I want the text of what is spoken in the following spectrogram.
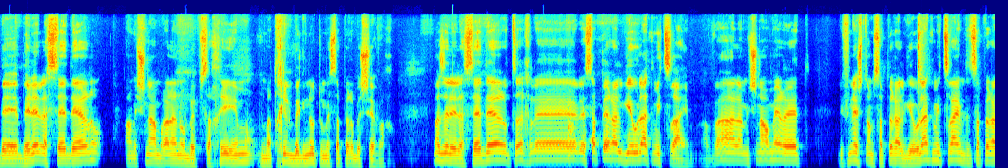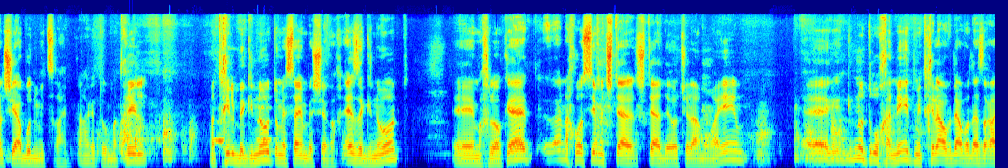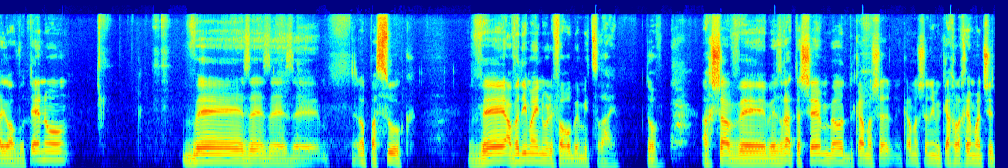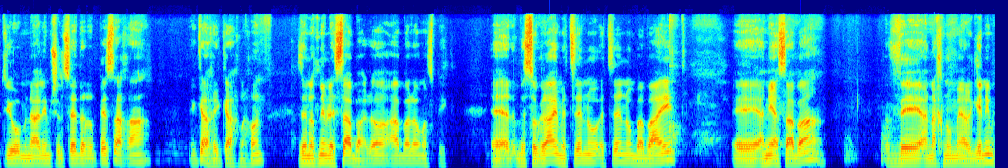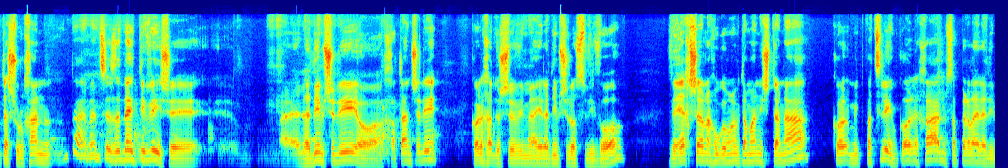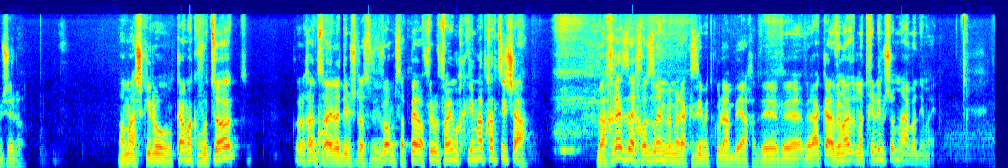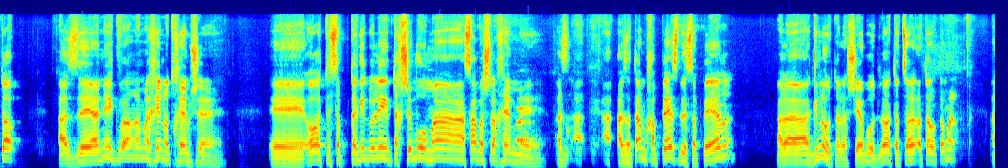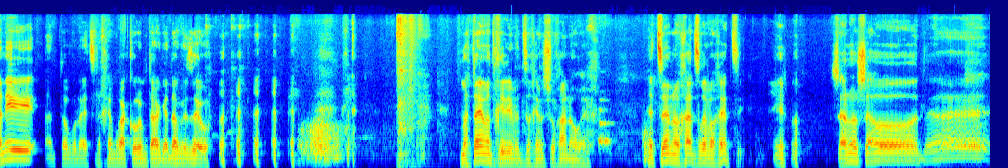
ב- בליל הסדר, המשנה אמרה לנו בפסחים, מתחיל בגנות ומספר בשבח. מה זה ליל הסדר? צריך לספר על גאולת מצרים. אבל המשנה אומרת, לפני שאתה מספר על גאולת מצרים, תספר על שעבוד מצרים. ככה כתוב, מתחיל, מתחיל בגנות ומסיים בשבח. איזה גנות? אה, מחלוקת, ואנחנו עושים את שתי, שתי הדעות של האמוראים. אה, גנות רוחנית, מתחילה עובדי עבודה זרה היו אבותינו, וזה זה, זה, זה לא פסוק, ועבדים היינו לפרעה במצרים. טוב, עכשיו אה, בעזרת השם, בעוד כמה, ש... כמה שנים ייקח לכם עד שתהיו מנהלים של סדר פסח, אה? ייקח, ייקח, נכון? זה נותנים לסבא, לא, אבא לא מספיק. אה, בסוגריים, אצלנו, אצלנו בבית, אני הסבא, ואנחנו מארגנים את השולחן, האמת שזה די טבעי, שהילדים שלי או החתן שלי, כל אחד יושב עם הילדים שלו סביבו, ואיך שאנחנו גומרים את המה נשתנה, כל, מתפצלים, כל אחד מספר לילדים שלו. ממש, כאילו, כמה קבוצות, כל אחד, הילדים שלו סביבו, מספר, אפילו לפעמים כמעט חצי שעה. ואחרי זה חוזרים ומרכזים את כולם ביחד, ו- ו- ורק, ומתחילים שוב מהעבדים האלה. טוב, אז uh, אני כבר מכין אתכם ש... Uh, או תספ... תגידו לי, תחשבו מה סבא שלכם, uh, אז, uh, אז אתה מחפש לספר על הגנות, על השעבוד, לא, אתה, צר... אתה, אתה אומר, אני, טוב, אולי אצלכם רק קוראים את ההגדה וזהו. מתי מתחילים אצלכם שולחן עורך? אצלנו 11 וחצי. שלוש שעות, אה,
